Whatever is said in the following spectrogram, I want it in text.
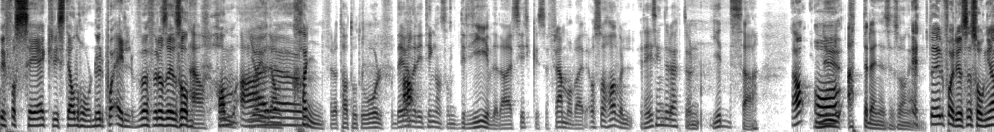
vi får se Christian Horner på 11, for å si det sånn. Ja, han, han, jo er det han eh, kan for å ta Toto Wolff. Det er jo Ja. en av de tingene som driver det der sirkuset fremover. Og så har vel racingdirektøren gitt seg Ja, nå etter denne sesongen. etter forrige sesong, ja,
